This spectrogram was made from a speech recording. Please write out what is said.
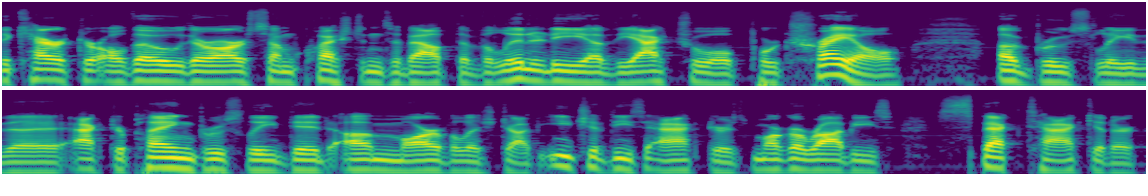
The character, although there are some questions about the validity of the actual portrayal of Bruce Lee. The actor playing Bruce Lee did a marvelous job. Each of these actors, Margot Robbie's spectacular.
